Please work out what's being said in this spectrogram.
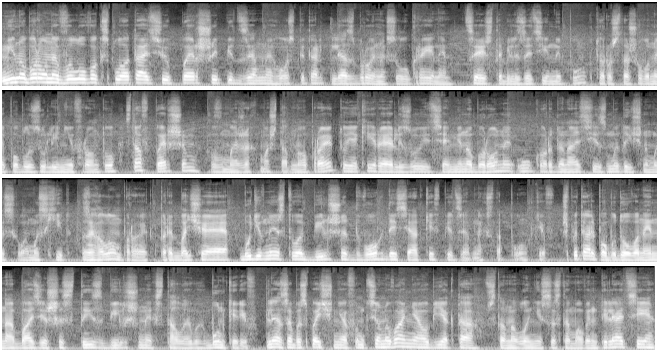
Міноборони ввело в експлуатацію перший підземний госпіталь для збройних сил України. Цей стабілізаційний пункт, розташований поблизу лінії фронту, став першим в межах масштабного проекту, який реалізується Міноборони у координації з медичними силами Схід. Загалом проект передбачає будівництво більше двох десятків підземних стаб-пунктів. Шпиталь побудований на базі шести збільшених сталевих бункерів для забезпечення функціонування об'єкта, встановлені системи вентиляції,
